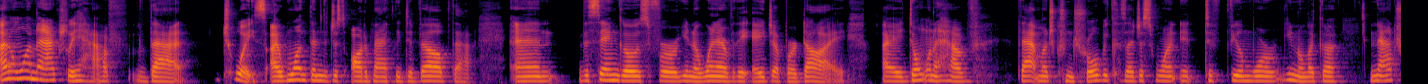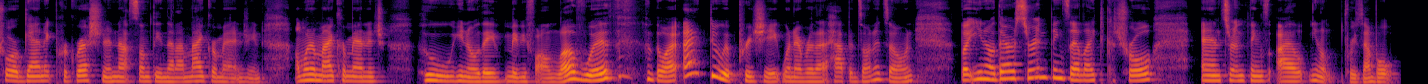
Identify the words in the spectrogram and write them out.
I don't want to actually have that choice. I want them to just automatically develop that. And the same goes for, you know, whenever they age up or die. I don't want to have that much control because I just want it to feel more, you know, like a natural organic progression and not something that I'm micromanaging. I want to micromanage who, you know, they maybe fall in love with, though I, I do appreciate whenever that happens on its own. But, you know, there are certain things I like to control and certain things I, you know, for example,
